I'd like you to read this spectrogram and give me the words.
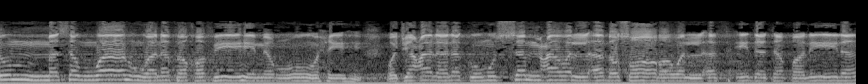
ثم سواه ونفخ فيه من روحه وجعل لكم السمع والأبصار والأفئدة قليلا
